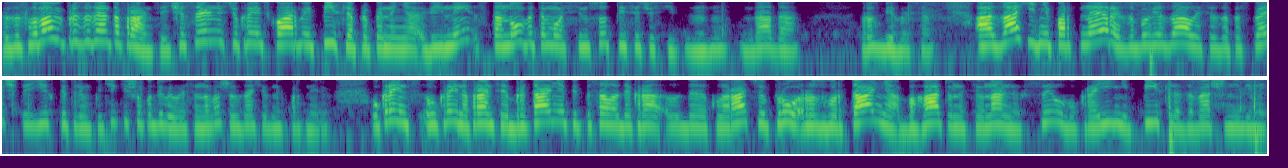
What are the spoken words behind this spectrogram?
За словами президента Франції, чисельність української армії після припинення війни становитиме 700 тисяч осіб. Угу. Да-да. Розбіглися. А західні партнери зобов'язалися забезпечити їх підтримку. Тільки що подивилися на ваших західних партнерів. Україн, Україна, Франція, Британія підписала декларацію про розгортання багатонаціональних сил в Україні після завершення війни.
